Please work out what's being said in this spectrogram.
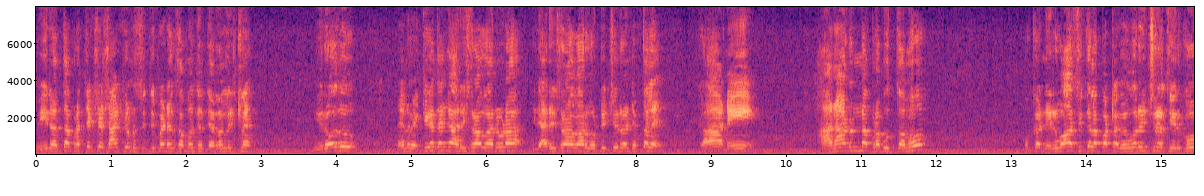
మీరంతా ప్రత్యక్ష సాక్షులు సిద్దిపేటకు సంబంధించిన జర్నలిస్టులే. ఈరోజు నేను వ్యక్తిగతంగా హరీష్ రావు గారిని కూడా ఇది హరీష్ రావు గారు కొట్టించారు అని చెప్తలే. కానీ ఆనాడున్న ప్రభుత్వము ఒక నిర్వాసితుల పట్ల వివరించిన తీరుకు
